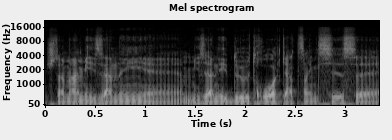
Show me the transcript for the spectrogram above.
justement mes années, euh, mes années 2, 3, 4, 5, 6. euh,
